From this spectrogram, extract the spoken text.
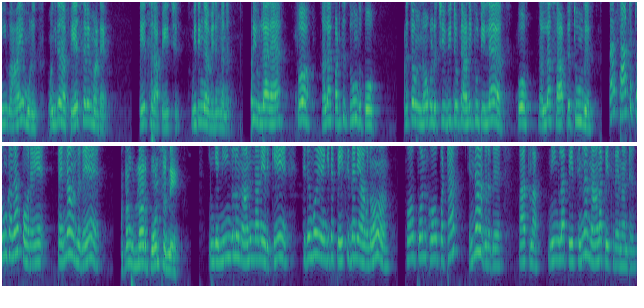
நீ வாய மூடு உங்ககிட்ட நான் பேசவே மாட்டேன். பேசுறா பேச்சு விடுங்க விடுங்கன்னு. போய் உள்ளார போ நல்லா படுத்து தூங்கு போ. அடுத்தவங்க நோக்கலிச்சு வீட்டை விட்டு அனுப்பிவிட்டில போ நல்லா சாப்பிட்டு தூங்கு. நான் சாப்பிட்டு தூங்க தான் போறேன். இப்ப என்ன வந்தது? அதான் உள்ளார போன்னு சொன்னேன். இங்க நீங்களும் நானும் தானே இருக்கேன். திரும்பவும் என்கிட்ட பேசி தானே ஆகணும்? போ போன்னு கோவப்பட்டா என்ன ஆகுறது? பார்க்கலாம் நீங்களா பேசுறீங்களா? நானா பேசுறேன்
